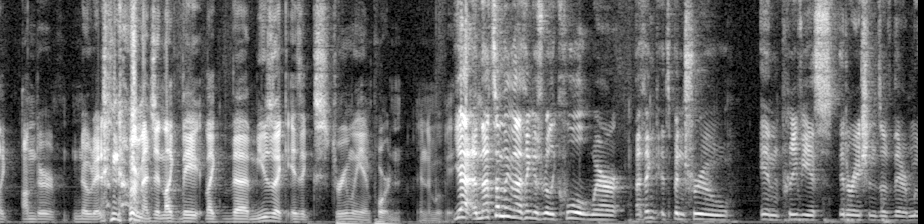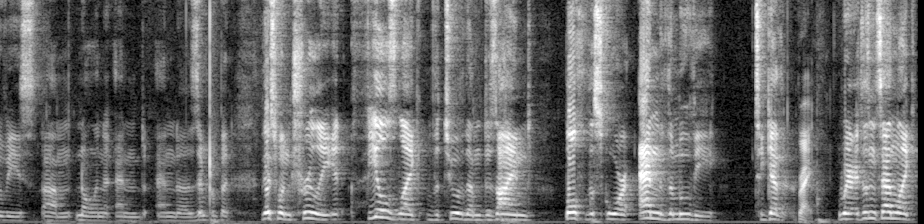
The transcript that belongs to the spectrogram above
like under noted or mentioned. Like the like the music is extremely important in the movie. Yeah, and that's something that I think is really cool. Where I think it's been true in previous iterations of their movies, um, Nolan and and uh, Zimmer, but this one truly it feels like the two of them designed both the score and the movie together. Right. Where it doesn't sound like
